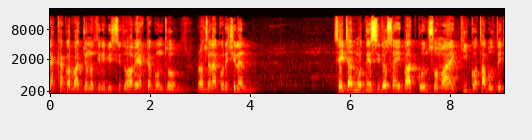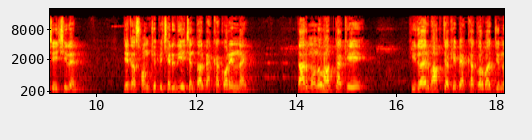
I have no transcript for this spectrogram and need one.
ব্যাখ্যা করবার জন্য তিনি বিস্তৃতভাবে একটা গ্রন্থ রচনা করেছিলেন। সেইটার মধ্যে সিদ্ধ সাইপাদ কোন সময় কি কথা বলতে চেয়েছিলেন, যেটা সংক্ষেপে ছেড়ে দিয়েছেন তার ব্যাখ্যা করেন নাই। তার মনোভাবটাকে, হৃদয়ের ভাবটাকে ব্যাখ্যা করবার জন্য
